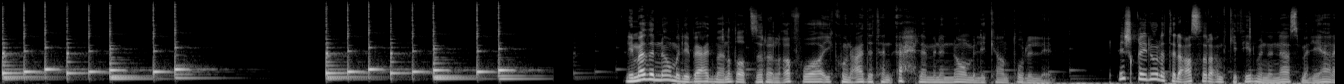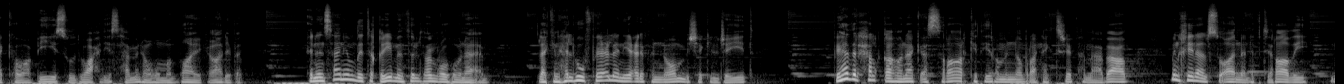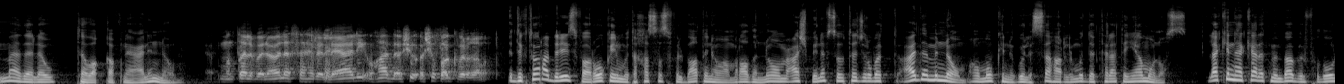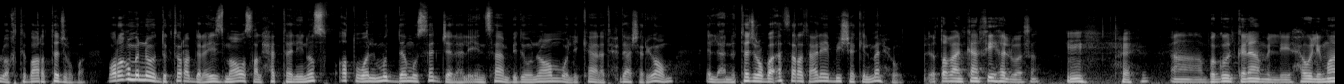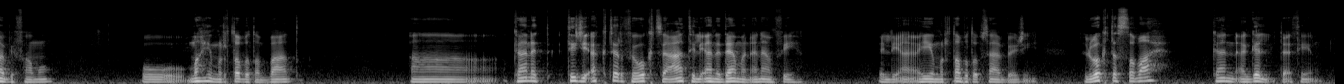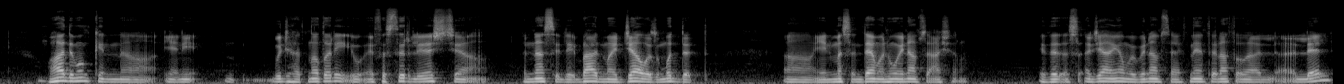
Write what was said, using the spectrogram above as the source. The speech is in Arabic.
لماذا النوم اللي بعد ما نضغط زر الغفوة يكون عادة أحلى من النوم اللي كان طول الليل؟ ليش قيلولة العصر عند كثير من الناس مليانة كوابيس والواحد يصحى منها وهو متضايق غالبا؟ الإنسان يمضي تقريبا ثلث عمره وهو نائم لكن هل هو فعلا يعرف النوم بشكل جيد؟ في هذه الحلقة هناك أسرار كثيرة منهم راح نكتشفها مع بعض من خلال سؤالنا الافتراضي ماذا لو توقفنا عن النوم؟ من طلب العلا سهر الليالي وهذا أشوف أشوف أكبر غلط. الدكتور عبد العزيز فاروقي المتخصص في الباطنة وأمراض النوم عاش بنفسه تجربة عدم النوم أو ممكن نقول السهر لمدة ثلاثة أيام ونص. لكنها كانت من باب الفضول واختبار التجربة. ورغم أنه الدكتور عبد العزيز ما وصل حتى لنصف أطول مدة مسجلة لإنسان بدون نوم واللي كانت 11 يوم إلا أن التجربة أثرت عليه بشكل ملحوظ. طبعا كان في هلوسة. آه بقول كلام اللي حولي ما بيفهموا وما هي مرتبطة ببعض. آه كانت تيجي أكتر في وقت ساعات اللي أنا دائما أنام فيها اللي هي مرتبطة بساعة بيجي. الوقت الصباح كان أقل تأثيرا. وهذا ممكن آه يعني وجهة نظري يفسر لي ليش آه، الناس اللي بعد ما يتجاوزوا مدة آه يعني مثلا دائما هو ينام الساعة عشرة. إذا س- جاء يوم بينام الساعة اثنين ثلاثة الليل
